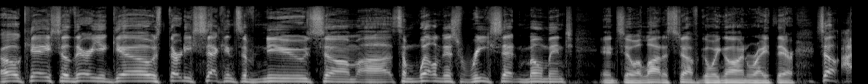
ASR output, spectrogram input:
Okay, so there you go. 30 seconds of news, some uh, some wellness reset moment, and so a lot of stuff going on right there. So I,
